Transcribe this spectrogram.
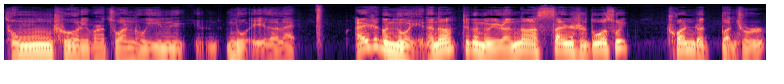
从车里边钻出一女女的来。哎，这个女的呢？这个女人呢？三十多岁，穿着短裙儿。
